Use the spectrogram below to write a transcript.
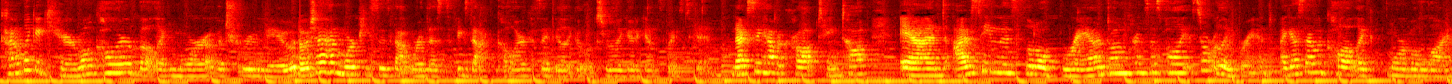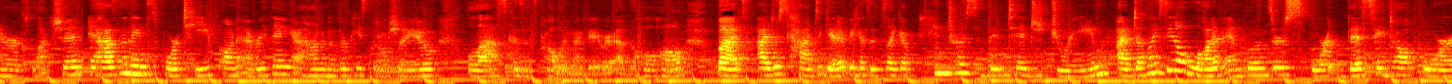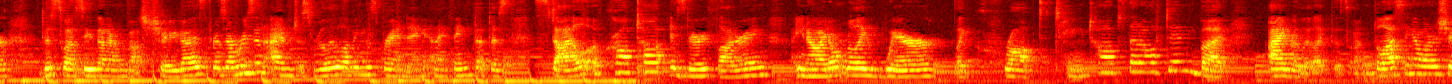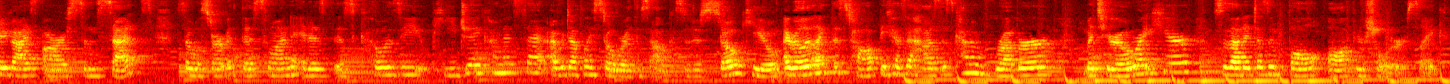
kind of like a caramel color, but like more of a true nude. I wish I had more pieces that were this exact color because I feel like it looks really good against my skin. Next, we have a crop tank top, and I've seen this little brand on Princess Polly. It's not really a brand. I guess I would call it like more of a line or a collection. It has the name Sportif on everything. I have another piece that I'll show you last because it's probably my favorite of the whole haul, but I just had to get it because it's like a Pinterest vintage dream. I've definitely seen a lot of influencers sport this tank top or this sweatsuit that I'm about to show you guys. For some reason, I'm just really loving this branding and I think that this style of crop top is very flattering. You know, I don't really wear like cropped tank tops that often, but I really like this one. The last thing I want to show you guys are some sets. So we'll start with this one. It is this cozy PJ kind of set. I would definitely still wear this out because it is so cute. I really like this top because it has this kind of rubber material right here so that it doesn't fall off your shoulders. Like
